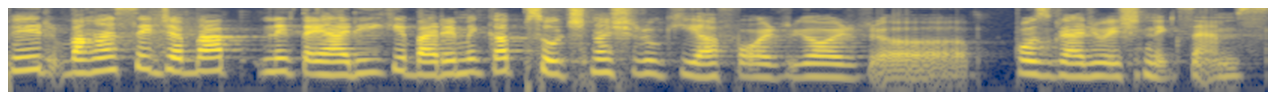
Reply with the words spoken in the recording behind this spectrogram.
फिर वहाँ से जब आपने तैयारी के बारे में कब सोचना शुरू किया for your post graduation exams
